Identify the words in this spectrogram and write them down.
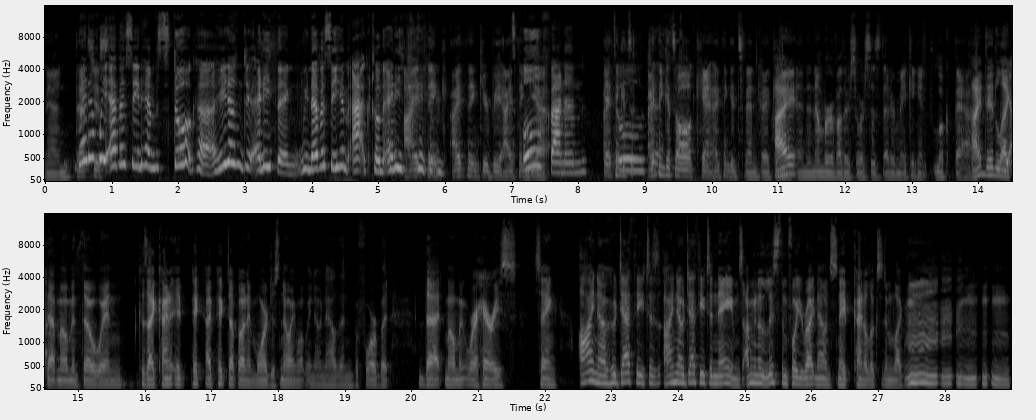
man. That's when have just, we ever seen him stalk her? He doesn't do anything. We never see him act on anything. I think I think you're be. I think all yeah. fanon. I think all it's. I think it's all. Can, I think it's fanfic and, I- and a number of other sources that are making it look bad. I did like Yeah. that moment though when because I kind of it picked I picked up on it more just knowing what we know now than before. But that moment where Harry's saying, "I know who Death Eaters. I know Death Eater names. I'm going to list them for you right now." And Snape kind of looks at him like, mm, mm, mm, mm,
